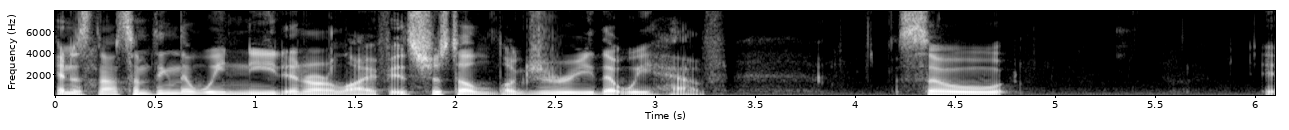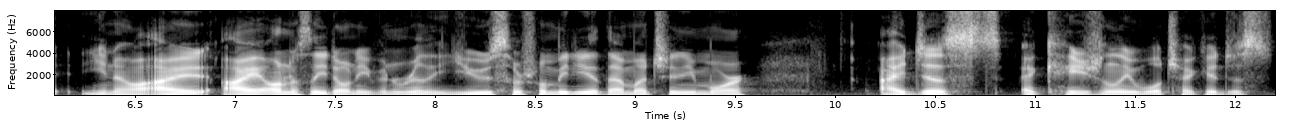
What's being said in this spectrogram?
and it's not something that we need in our life. It's just a luxury that we have. So you know, I I honestly don't even really use social media that much anymore. I just occasionally will check it just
